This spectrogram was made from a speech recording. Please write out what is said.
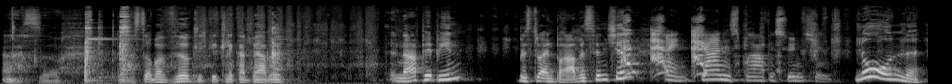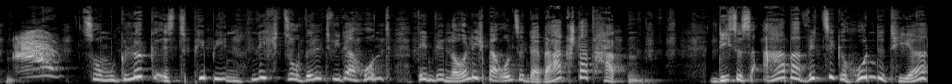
Ach so, hast du aber wirklich gekleckert, Bärbel. Na, Pippin? Bist du ein braves Hündchen? Ein ganz braves Hündchen. Nun, zum Glück ist Pippin nicht so wild wie der Hund, den wir neulich bei uns in der Werkstatt hatten. Dieses aberwitzige Hundetier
